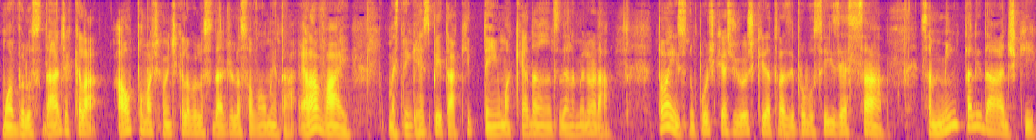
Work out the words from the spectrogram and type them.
uma velocidade, aquela automaticamente aquela velocidade ela só vai aumentar. Ela vai, mas tem que respeitar que tem uma queda antes dela melhorar. Então é isso. No podcast de hoje queria trazer para vocês essa essa mentalidade que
